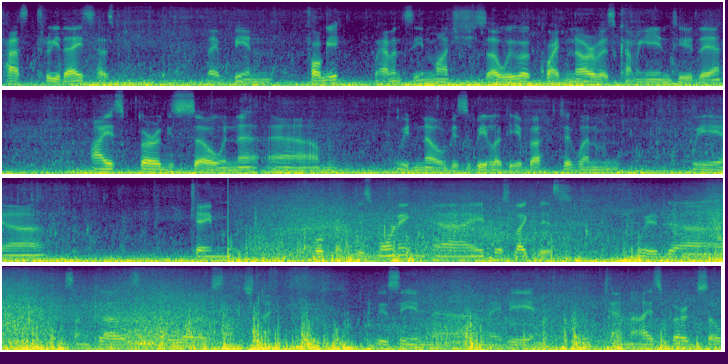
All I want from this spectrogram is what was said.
past three days has they've been foggy. We haven't seen much, so we were quite nervous coming into the iceberg zone um, with no visibility. But when we uh, came, woke up this morning, uh, it was like this with uh, some clouds and a lot of sunshine. We've seen uh, maybe 10 icebergs so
